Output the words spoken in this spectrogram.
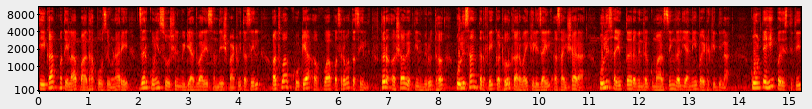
एकात्मतेला बाधा पोचविणारे जर कोणी सोशल मीडियाद्वारे संदेश पाठवित असेल अथवा खोट्या अफवा पसरवत असेल तर अशा व्यक्तींविरुद्ध पोलिसांतर्फे कठोर कारवाई केली जाईल असा इशारा पोलीस आयुक्त रवींद्र कुमार सिंगल यांनी बैठकीत दिला. कोणत्याही परिस्थितीत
